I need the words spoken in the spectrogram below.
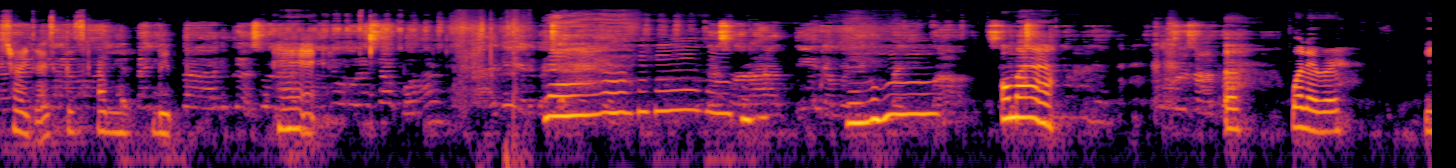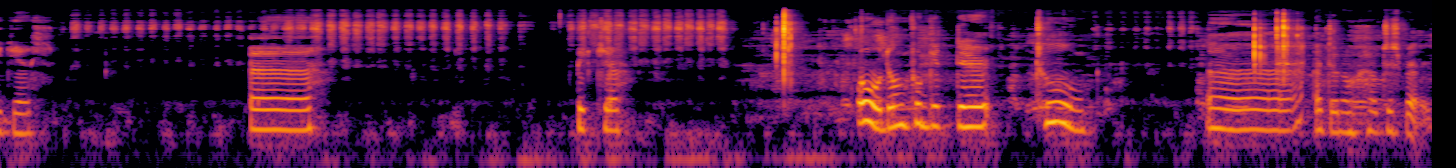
Sorry guys, cause I'm whip. oh my. Uh, whatever. It just. Uh. Picture. Oh, don't forget their tongue. Uh, I don't know how to spell it.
